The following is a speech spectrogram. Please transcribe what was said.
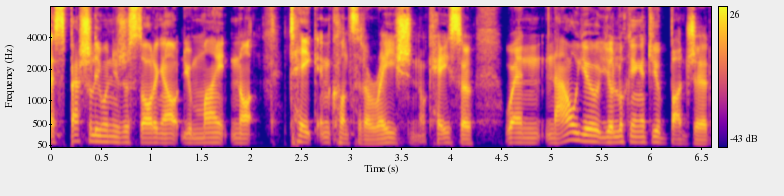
especially when you're just starting out, you might not take in consideration. Okay, so when now you're you're looking at your budget,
